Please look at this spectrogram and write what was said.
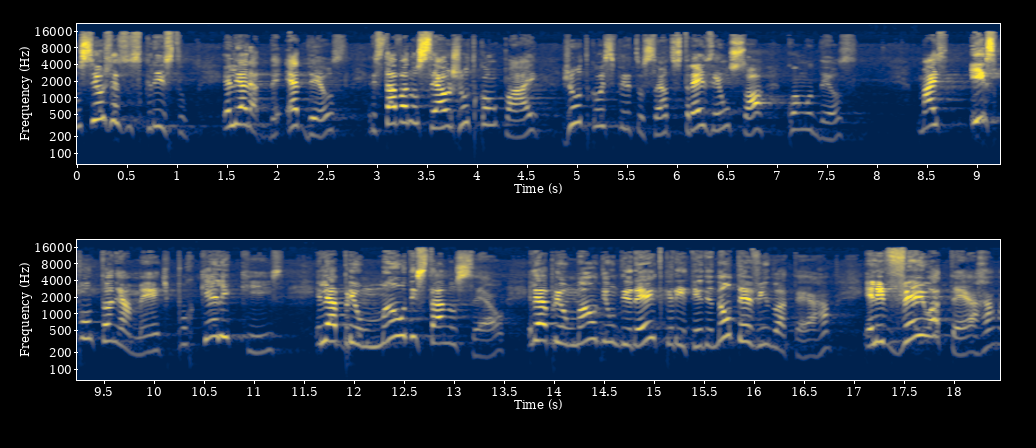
o Senhor Jesus Cristo, ele era, é Deus, ele estava no céu junto com o Pai, junto com o Espírito Santo, três em um só, como Deus. Mas espontaneamente, porque ele quis, ele abriu mão de estar no céu, ele abriu mão de um direito que ele tinha de não ter vindo à terra, ele veio à terra,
